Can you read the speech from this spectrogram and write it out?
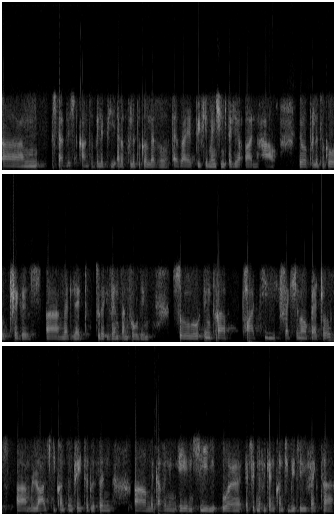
um, establish accountability at a political level. As I briefly mentioned earlier on, how there were political triggers um, that led to the events unfolding. So intra party factional battles, um, largely concentrated within um, the governing ANC, were a significant contributory factor to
